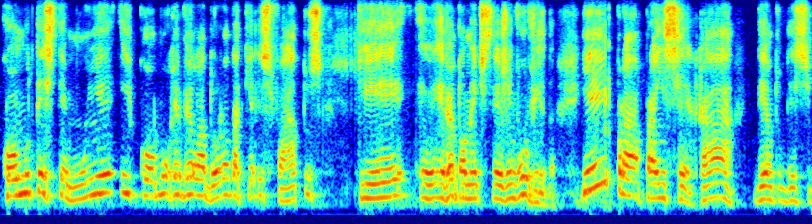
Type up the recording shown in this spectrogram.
como testemunha e como reveladora daqueles fatos que eh, eventualmente esteja envolvida. E aí, para encerrar dentro desse,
